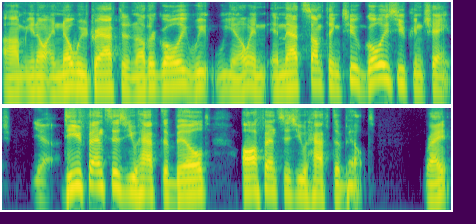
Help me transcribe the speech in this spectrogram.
Um, you know, I know we've drafted another goalie. We, we you know, and and that's something too. Goalies you can change. Yeah. Defenses you have to build, offenses you have to build, right?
